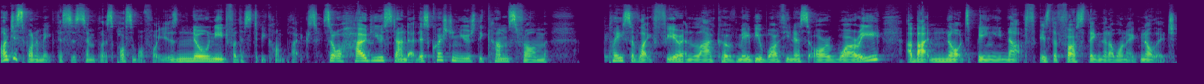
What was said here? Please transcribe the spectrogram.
I just want to make this as simple as possible for you. There's no need for this to be complex. So, how do you stand out? This question usually comes from a place of like fear and lack of maybe worthiness or worry about not being enough, is the first thing that I want to acknowledge.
